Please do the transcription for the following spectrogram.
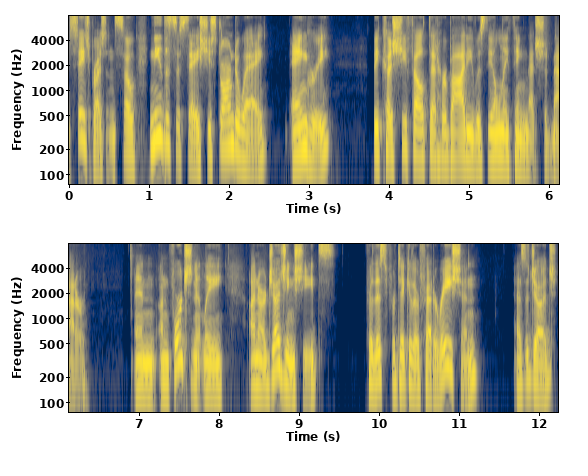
stage presence. So, needless to say, she stormed away angry because she felt that her body was the only thing that should matter. And unfortunately, on our judging sheets for this particular federation, as a judge,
